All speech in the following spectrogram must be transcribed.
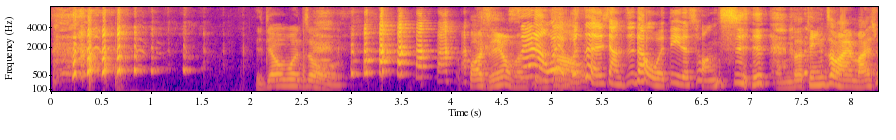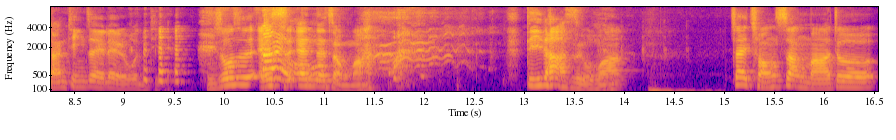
一定要问这种？不好意思，因为我们虽然我也不是很想知道我弟的床事，我们的听众还蛮喜欢听这一类的问题。你说是 S N 那种吗？低大叔吗？在床上吗？就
